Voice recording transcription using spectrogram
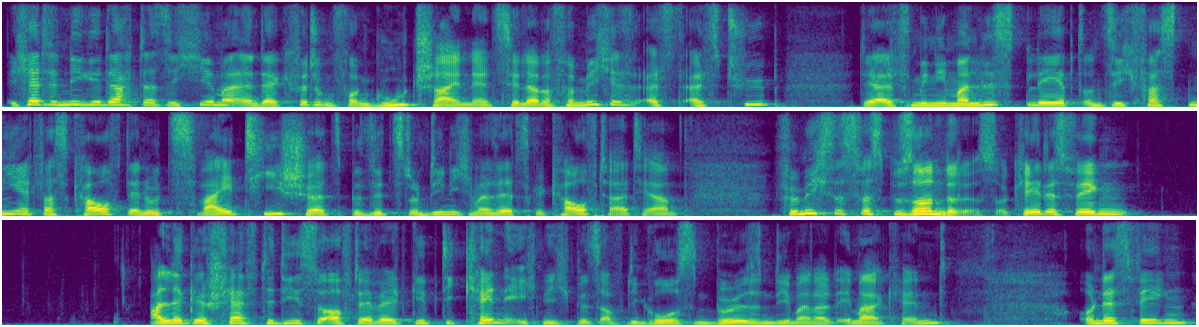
ich hätte nie gedacht, dass ich hier mal in der Quittung von Gutscheinen erzähle. Aber für mich ist als, als Typ, der als Minimalist lebt und sich fast nie etwas kauft, der nur zwei T-Shirts besitzt und die nicht mal selbst gekauft hat, ja. Für mich ist das was Besonderes, okay? Deswegen alle Geschäfte, die es so auf der Welt gibt, die kenne ich nicht, bis auf die großen Bösen, die man halt immer kennt. Und deswegen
